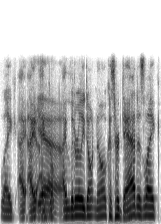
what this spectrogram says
Like I I, I don't I literally don't know because her dad is like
